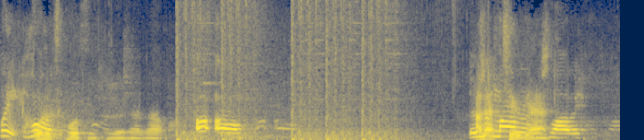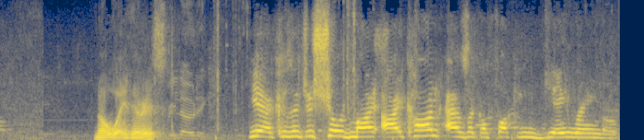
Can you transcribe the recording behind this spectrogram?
Wait, hold on. supposed to that. Uh oh. There's I a got mod in this lobby. No way, there is. Yeah, because it just showed my icon as like a fucking gay rainbow.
